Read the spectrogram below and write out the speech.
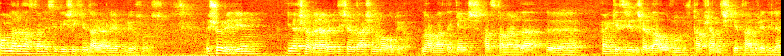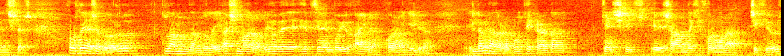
onları hastanın istediği şekilde ayarlayabiliyorsunuz. Şöyle diyeyim, yaşla beraber dişlerde aşınma oluyor. Normalde genç hastalarda e, ön kesici dişler daha uzundur. Tavşan diş diye tabir edilen dişler. Orta yaşa doğru kullanımdan dolayı aşınmalar oluyor ve hepsinin boyu aynı orana geliyor. E, Laminalarla bunu tekrardan gençlik e, çağındaki formuna çekiyoruz.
